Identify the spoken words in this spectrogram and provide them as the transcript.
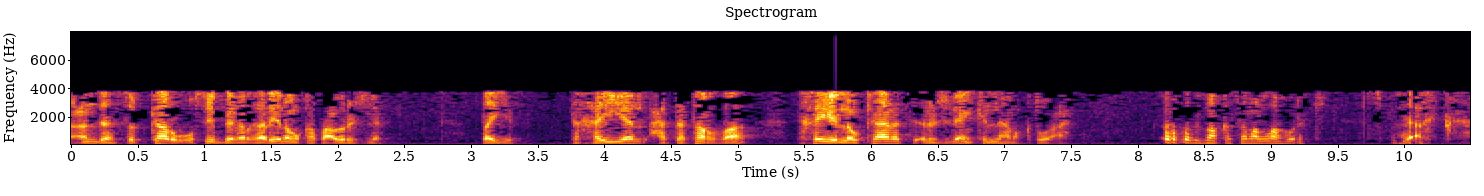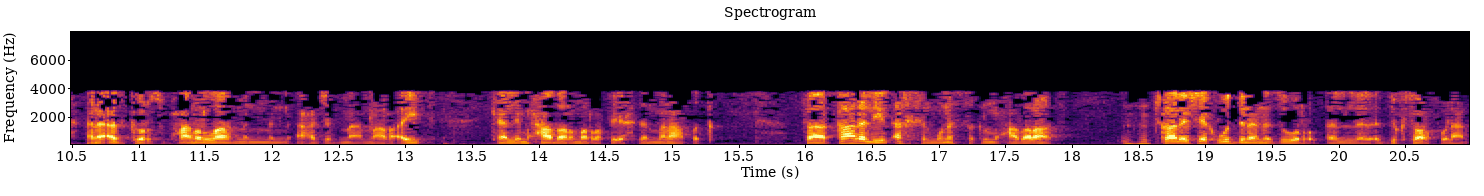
عنده سكر وأصيب بغرغرينة وقطعوا رجله. طيب تخيل حتى ترضى تخيل لو كانت رجلين كلها مقطوعة. ارضى بما قسم الله لك. يا أخي أنا أذكر سبحان الله من من أعجب ما, ما رأيت كان لي محاضرة مرة في إحدى المناطق. فقال لي الأخ المنسق المحاضرات قال يا شيخ ودنا نزور الدكتور فلان.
